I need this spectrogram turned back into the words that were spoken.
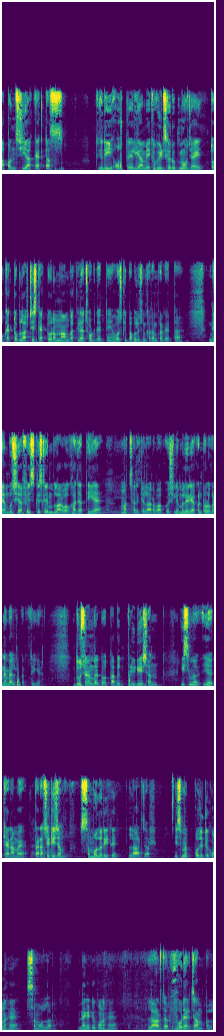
Opuntia cactus यदि ऑस्ट्रेलिया में एक वीड्स के रूप में हो जाए तो कैक्टोब्लास्टिस कैक्टोरम नाम का कीड़ा छोड़ देते हैं। वो उसकी पॉपुलेशन खत्म कर देता है। गैम्बुसिया फ़िश किसके लार्वा को खा जाती है? मच्छर के लार्वा को। इसलिए मलेरिया कंट्रोल करने में हेल्प करती है। दूसरे नंबर पे होता है अभी प्रीडेशन इसमें ये क्या नाम है? पैरासिटिज्म समोलरिट लार्जर इसमें पॉजिटिव कौन है? समोलर नेगेटिव कौन है? लार्जर फॉर एग्ज़ाम्पल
